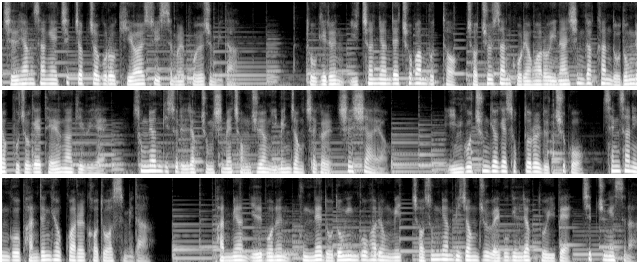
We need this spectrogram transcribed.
질 향상에 직접적으로 기여할 수 있음을 보여줍니다. 독일은 2000년대 초반부터 저출산 고령화로 인한 심각한 노동력 부족에 대응하기 위해 숙련기술 인력 중심의 정주형 이민 정책을 실시하여 인구 충격의 속도를 늦추고 생산 인구 반등 효과를 거두었습니다. 반면 일본은 국내 노동인구 활용 및 저숙련 비정주 외국 인력 도입에 집중했으나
